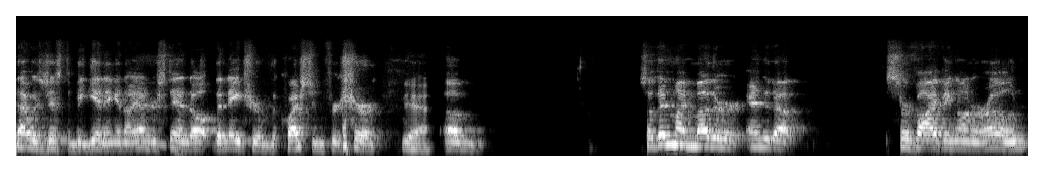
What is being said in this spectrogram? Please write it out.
that was just the beginning and i understand all the nature of the question for sure yeah um so then my mother ended up surviving on her own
